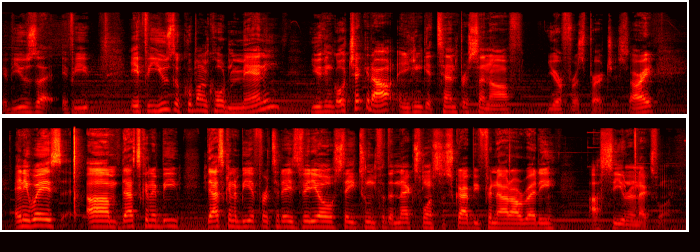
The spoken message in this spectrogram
If you use a, if you if you use the coupon code Manny, you can go check it out and you can get 10% off your first purchase. All right. Anyways, um, that's gonna be that's gonna be it for today's video. Stay tuned for the next one. Subscribe if you're not already. I'll see you in the next one.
